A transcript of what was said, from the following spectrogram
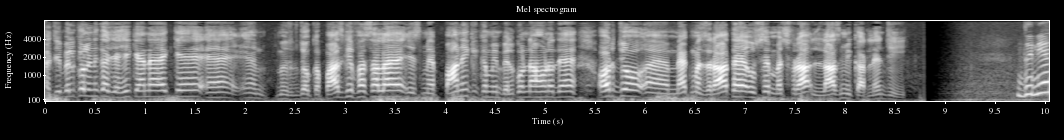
जी बिल्कुल इनका यही कहना है कि जो कपास की फ़सल है इसमें पानी की कमी बिल्कुल ना होने दें और जो महकमा ज़रात है उससे मशवरा लाजमी कर लें। जी। दुनिया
